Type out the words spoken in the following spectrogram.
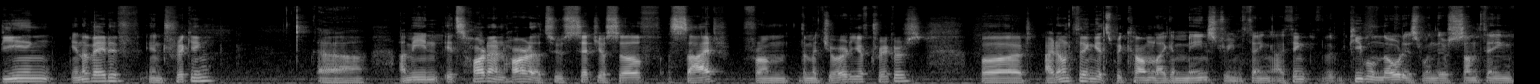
being innovative in tricking uh, I mean, it's harder and harder to set yourself aside from the majority of trickers, but I don't think it's become like a mainstream thing. I think that people notice when there's something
